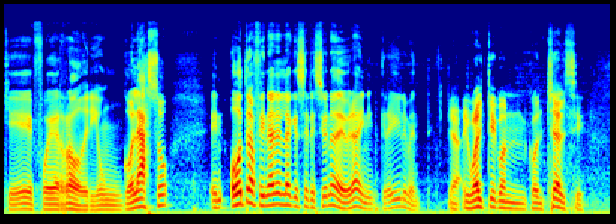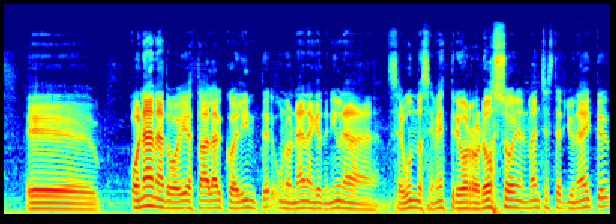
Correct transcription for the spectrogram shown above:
que fue Rodri. Un golazo en otra final en la que se lesiona De Bruyne, increíblemente. Igual que con, con Chelsea. Eh, Onana todavía estaba al arco del Inter. Un Onana que tenía un segundo semestre horroroso en el Manchester United.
